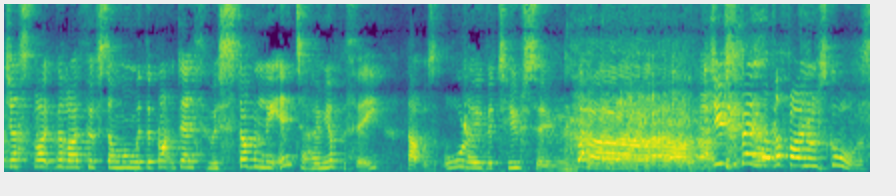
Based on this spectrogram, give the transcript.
Well, just like the life of someone with the Black Death who is stubbornly into homeopathy, that was all over too soon. Producer Ben, what the final scores?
